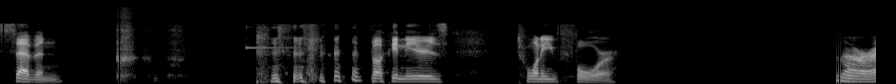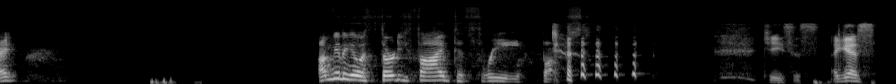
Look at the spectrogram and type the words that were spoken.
seven, Buccaneers twenty four. All right. I'm gonna go with 35 to three Bucks. Jesus, I guess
